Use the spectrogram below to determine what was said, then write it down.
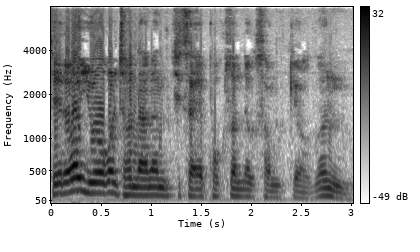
세례와 유혹을 전하는 기사의 복선적 성격은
